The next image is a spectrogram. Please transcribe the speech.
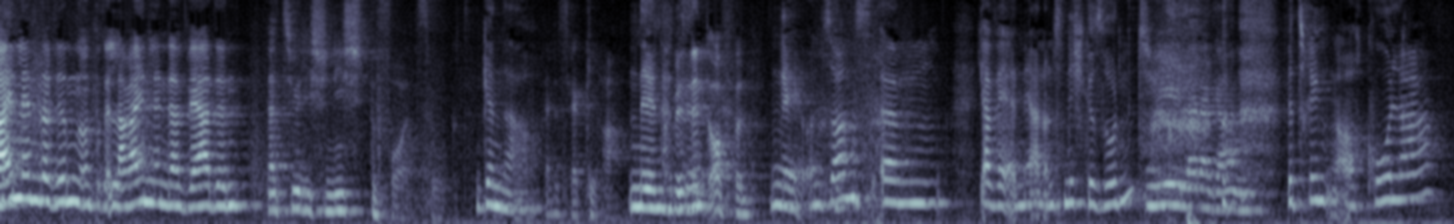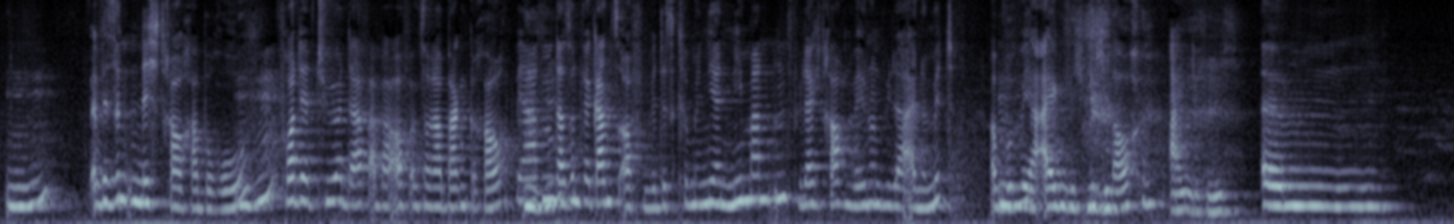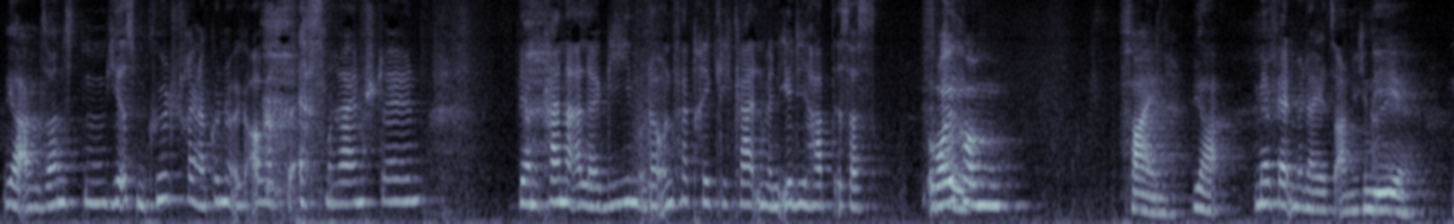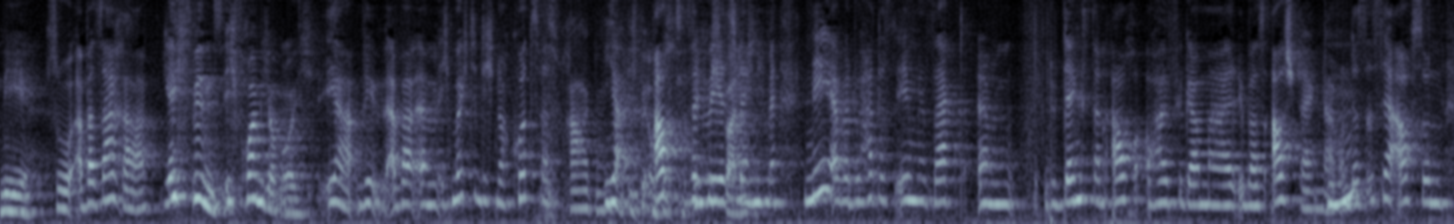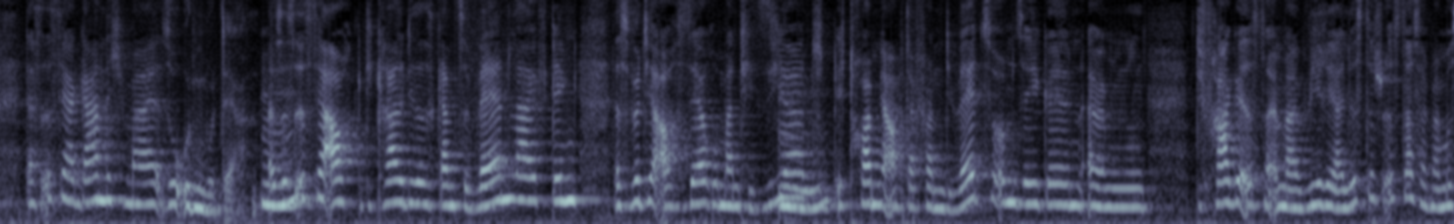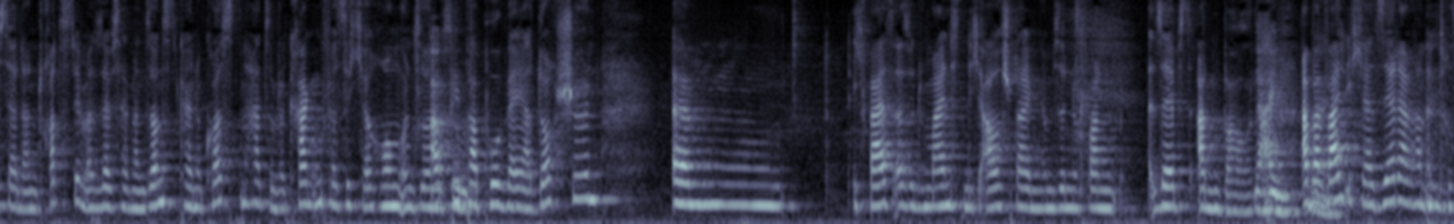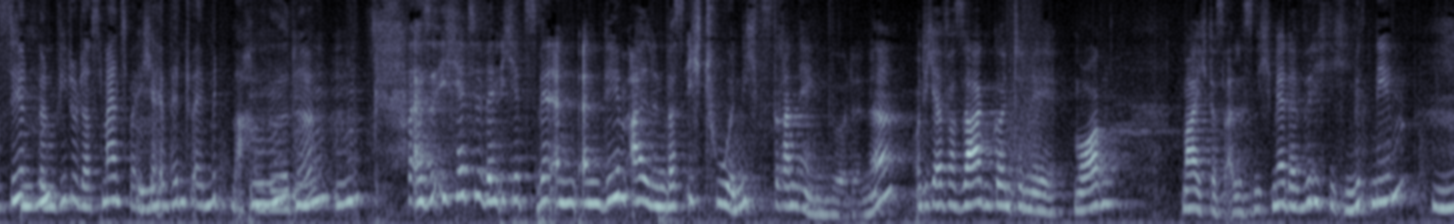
Rheinländerinnen und Rheinländer werden natürlich nicht bevorzugt. Genau. Das ist ja klar. Nee, Wir natürlich. sind offen. Nee, und sonst, ähm, ja, wir ernähren uns nicht gesund. Nee, leider gar nicht. Wir trinken auch Cola. Mhm. wir sind ein Nichtraucherbüro. Mhm. Vor der Tür darf aber auf unserer Bank geraucht werden. Mhm. Da sind wir ganz offen. Wir diskriminieren niemanden. Vielleicht rauchen wir hin und wieder eine mit, obwohl Mhm. wir ja eigentlich nicht rauchen. Eigentlich nicht. Ähm, ja, ansonsten, hier ist ein Kühlschrank, da könnt ihr euch auch was zu essen reinstellen. Wir haben keine Allergien oder Unverträglichkeiten. Wenn ihr die habt, ist das okay. Vollkommen fein. Ja, mehr fällt mir da jetzt auch nicht Nee, ein. nee. So, aber Sarah, jetzt, Ich bin's. Ich freue mich auf euch. ja, aber ähm, ich möchte dich noch kurz was fragen. Ja, ich bin oh Auch ich wenn wir jetzt gespannt. vielleicht nicht mehr. Nee, aber du hattest eben gesagt, ähm, du denkst dann auch häufiger mal über das Aussteigen nach. Mhm. Und das ist ja auch so ein, das ist ja gar nicht mal so unmodern. Mhm. Also es ist ja auch die, gerade dieses ganze Van-Life-Ding, das wird ja auch sehr romantisiert. Mhm. Ich träume ja auch davon, die Welt zu umsegeln. Ähm, die Frage ist nur immer, wie realistisch ist das? Weil man muss ja dann trotzdem, also selbst wenn man sonst keine Kosten hat, so eine Krankenversicherung und so ein Absolut. Pipapo wäre ja doch schön. Ähm, ich weiß also, du meinst nicht aussteigen im Sinne von selbst anbauen. Nein, Aber nein. weil ich ja sehr daran interessiert bin, wie du das meinst, weil ich ja eventuell mitmachen würde. Also ich hätte, wenn ich jetzt, wenn an, an dem allen, was ich tue, nichts dranhängen würde, ne? Und ich einfach sagen könnte, nee, morgen mache ich das alles nicht mehr, dann würde ich dich mitnehmen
